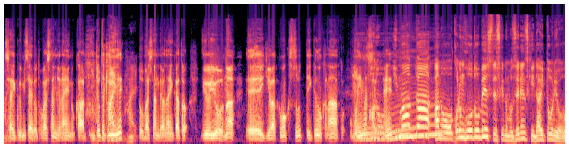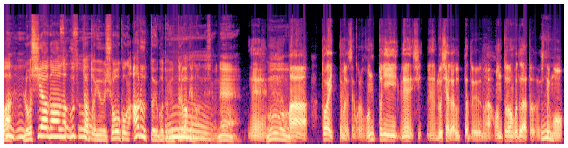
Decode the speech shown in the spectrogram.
地対空ミサイルを飛ばしたんじゃないのか、意図的にね、飛ばしたんではないかというような、えー、疑惑もくすぶっていくのかなと思いますよね。今だあのこれも報道ベースですけどもゼレンスキー大統領は、うんうん、ロシア側が撃ったという証拠があるということを言ってるわけなんですよね。ねまあとは言ってもですねこれ本当にねロシアが撃ったというのは本当のことだとしても、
